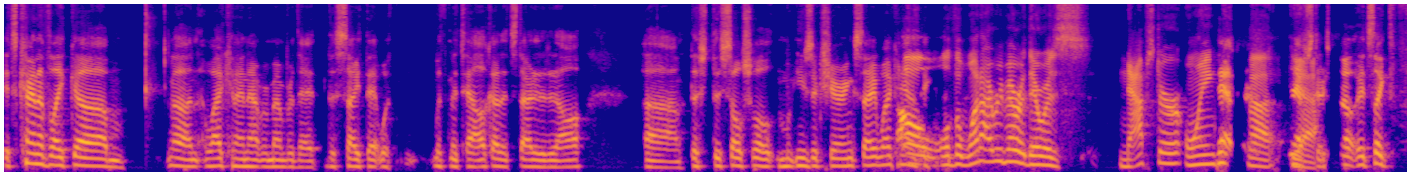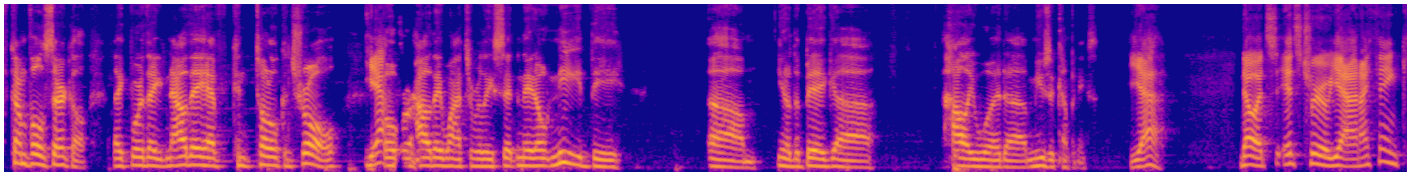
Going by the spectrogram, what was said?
it's kind of like um. Uh, why can I not remember that the site that with with Metallica that started it all? Uh, the the social music sharing site. Why can't oh well, the one I remember there was Napster, Oink. Napster, uh, Napster. Yeah. So it's like come full circle, like where they now they have con- total control yeah. over how they want to release it, and they don't need the um you know the big uh, Hollywood uh, music companies. Yeah, no, it's it's true. Yeah, and I think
